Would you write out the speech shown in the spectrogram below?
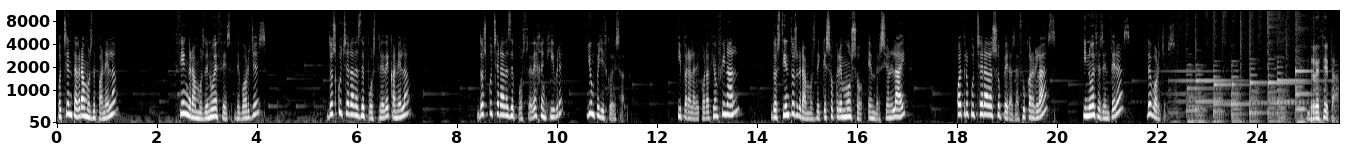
80 gramos de panela, 100 gramos de nueces de Borges, 2 cucharadas de postre de canela, 2 cucharadas de postre de jengibre y un pellizco de sal. Y para la decoración final, 200 gramos de queso cremoso en versión light, 4 cucharadas soperas de azúcar glass y nueces enteras de Borges. Receta.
